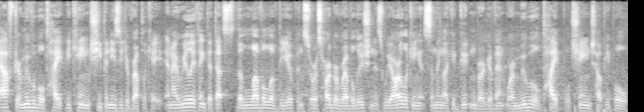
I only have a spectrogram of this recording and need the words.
after movable type became cheap and easy to replicate. And I really think that that's the level of the open source hardware revolution is we are looking at something like a Gutenberg event where movable type will change how people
